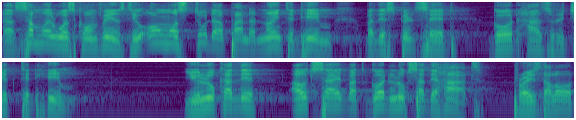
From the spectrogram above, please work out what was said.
uh, Samuel was convinced. He almost stood up and anointed him, but the Spirit said, God has rejected him. You look at the outside, but God looks at the heart. Praise the Lord.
